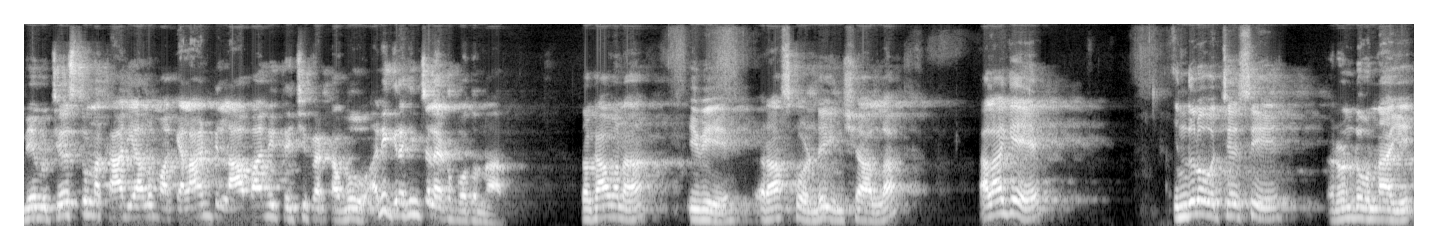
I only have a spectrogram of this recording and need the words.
మేము చేస్తున్న కార్యాలు మాకు ఎలాంటి లాభాన్ని తెచ్చిపెట్టవు అని గ్రహించలేకపోతున్నారు. సో కావున ఇవి రాసుకోండి ఇన్షాల్లా. అలాగే ఇందులో వచ్చేసి రెండు ఉన్నాయి.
